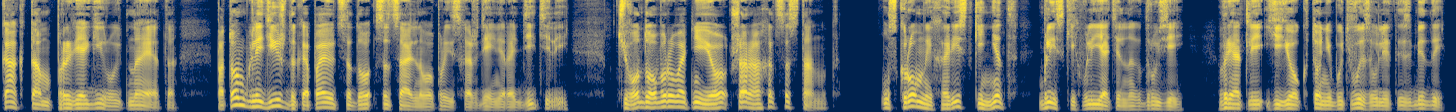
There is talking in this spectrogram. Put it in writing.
Как там прореагируют на это — Потом, глядишь, докопаются до социального происхождения родителей. Чего доброго от нее шарахаться станут. У скромной хористки нет близких влиятельных друзей. Вряд ли ее кто-нибудь вызволит из беды.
